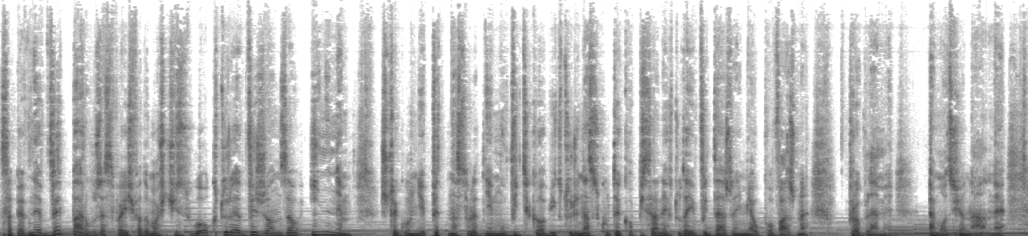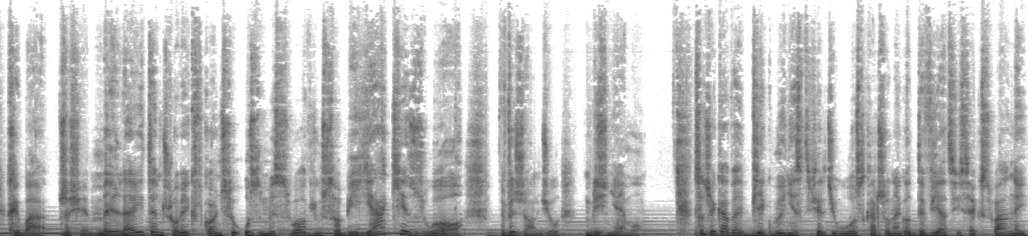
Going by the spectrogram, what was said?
Zapewne wyparł ze swojej świadomości zło, które wyrządzał innym, szczególnie 15-letniemu Witkowi, który na skutek opisanych tutaj wydarzeń miał poważne problemy emocjonalne. Chyba, że się mylę i ten człowiek w końcu uzmysłowił sobie, jakie zło wyrządził bliźniemu. Co ciekawe, biegły nie stwierdził u oskarżonego dewiacji seksualnej.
